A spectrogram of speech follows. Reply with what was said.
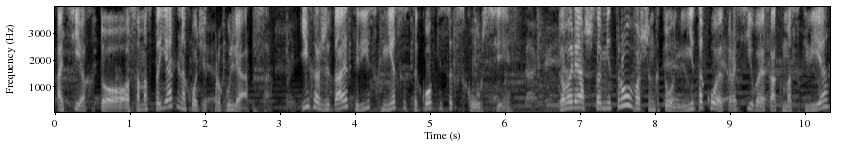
А тех, кто самостоятельно хочет прогуляться, их ожидает риск несостыковки с экскурсией. Говорят, что метро в Вашингтоне не такое красивое, как в Москве,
